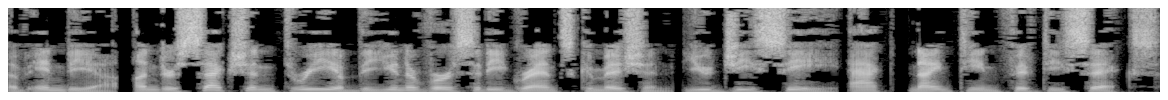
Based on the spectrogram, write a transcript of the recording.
of India, under Section 3 of the University Grants Commission Act, 1956.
